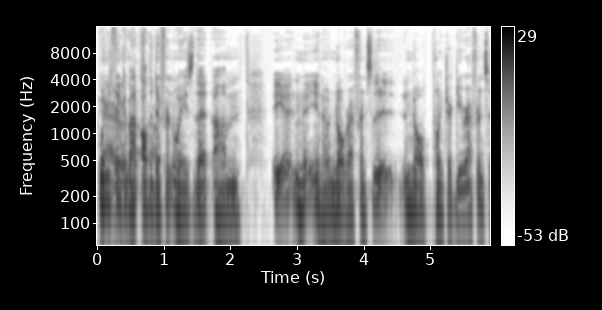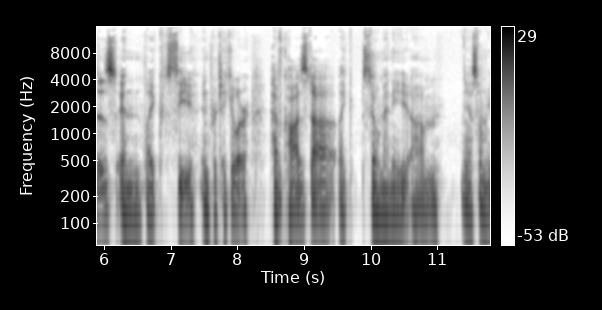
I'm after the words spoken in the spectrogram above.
When Yeah, you I think really about all the different ways that um, you know null reference, uh, null pointer dereferences in like C in particular have caused uh, like so many um, yeah so many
